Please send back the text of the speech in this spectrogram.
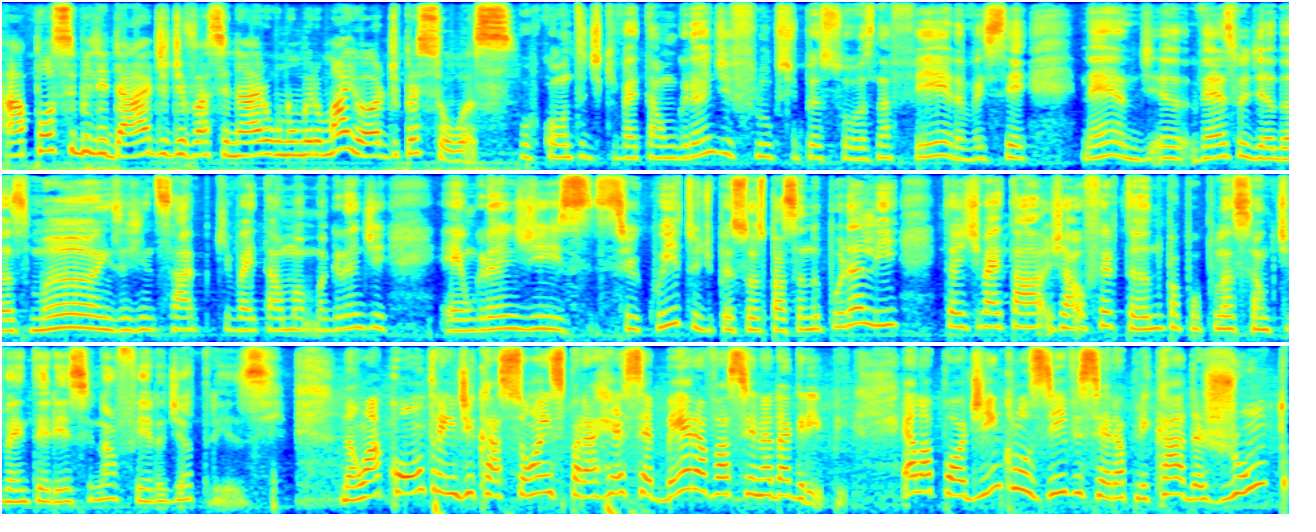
há a possibilidade de vacinar um número maior de pessoas. Por conta de que vai estar um grande fluxo de pessoas na feira, vai ser né, véspera dia das mães, a gente sabe que vai estar uma, uma grande, é, um grande circuito de pessoas passando por ali, então a gente vai estar já ofertando para a população que tiver interesse na feira dia 13. Não há contraindicações para receber a vacina da gripe. Ela pode inclusive ser aplicada junto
